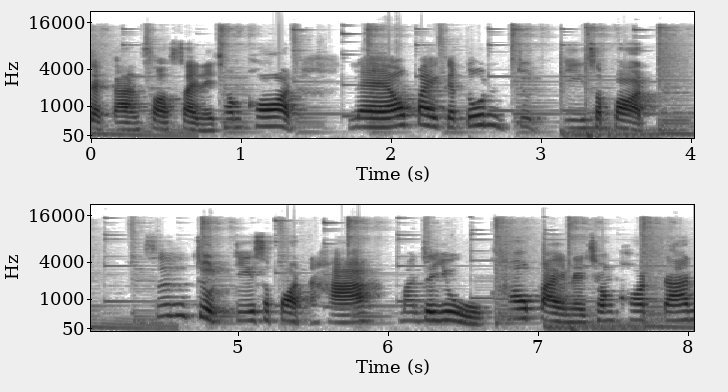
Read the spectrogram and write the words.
จากการสอดใส่ในช่องคลอด แล้วไปกระตุ้นจุด G spot ซึ่งจุด G spot นะคะ มันจะอยู่เข้าไปในช่องคลอดด้าน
